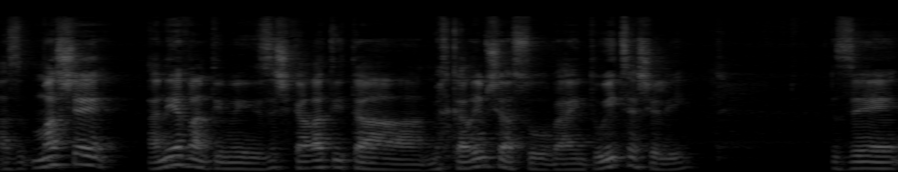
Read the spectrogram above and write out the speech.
אז מה שאני הבנתי מזה שקראתי את המחקרים שעשו והאינטואיציה שלי, זה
